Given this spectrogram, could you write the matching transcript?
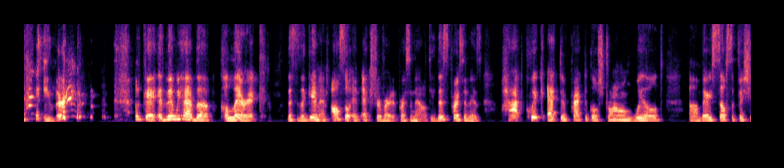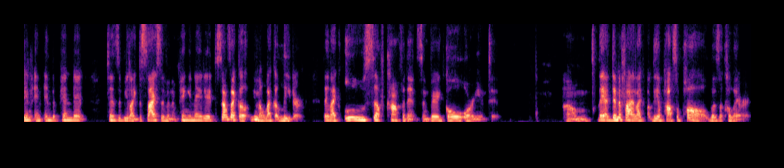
either. okay, and then we have the choleric. This is again and also an extroverted personality. This person is hot, quick, active, practical, strong-willed, um, very self-sufficient and independent. Tends to be like decisive and opinionated. Sounds like a you know like a leader. They like ooze self-confidence and very goal-oriented. Um, they identify like the Apostle Paul was a choleric.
